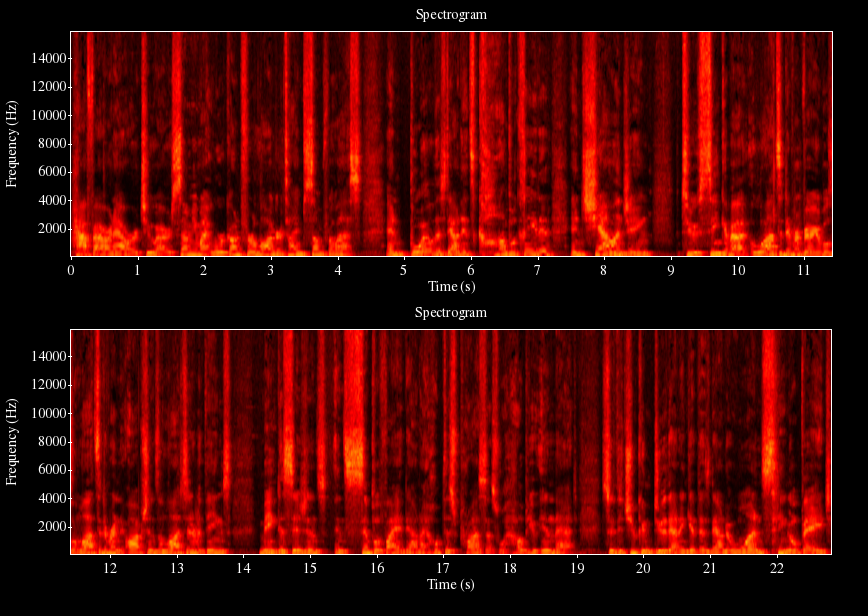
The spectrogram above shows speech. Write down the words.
half hour, an hour, or two hours. Some you might work on for a longer time, some for less. And boil this down. It's complicated and challenging to think about lots of different variables and lots of different options and lots of different things. Make decisions and simplify it down. I hope this process will help you in that so that you can do that and get this down to one single page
